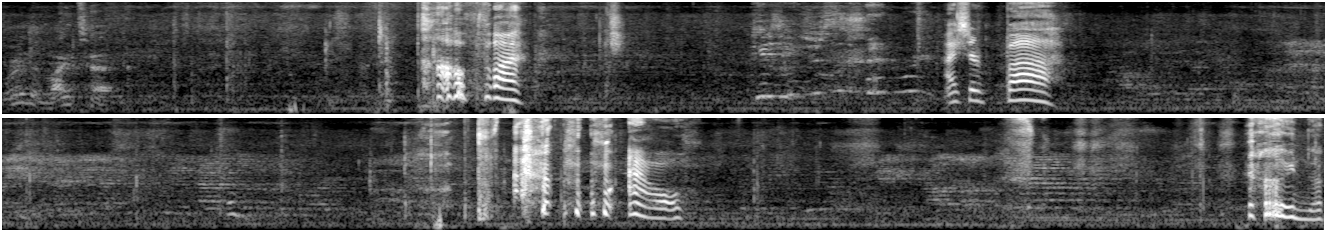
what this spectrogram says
Where are the lights at? Oh, Papa. I said pa. Ow. No.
